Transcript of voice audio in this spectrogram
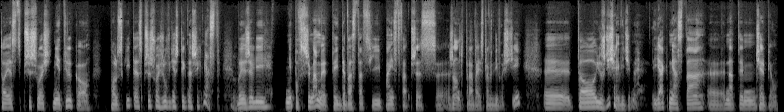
to jest przyszłość nie tylko Polski, to jest przyszłość również tych naszych miast. Bo jeżeli nie powstrzymamy tej dewastacji państwa przez e, rząd Prawa i Sprawiedliwości, e, to już dzisiaj widzimy, jak miasta e, na tym cierpią.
